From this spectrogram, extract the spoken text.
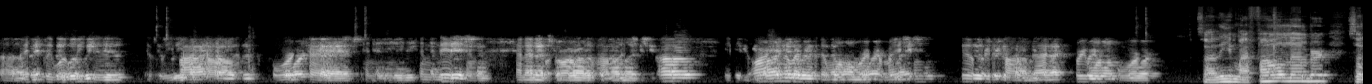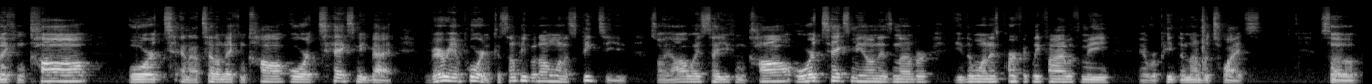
Uh, basically, what we do is we buy houses for cash in any condition, and that's regardless of how much you owe. If you are interested and want more information, feel free to call me back, 314. So I leave my phone number so they can call or and I tell them they can call or text me back. Very important because some people don't want to speak to you. So I always say you can call or text me on this number. Either one is perfectly fine with me and repeat the number twice. So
